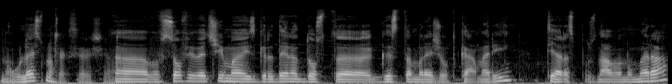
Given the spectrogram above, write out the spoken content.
Много лесно. Как се решава? А, в София вече има изградена доста гъста мрежа от камери. Тя разпознава номера.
